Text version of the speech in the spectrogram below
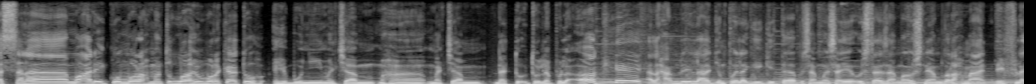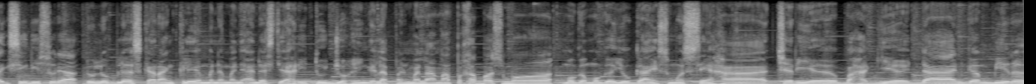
Assalamualaikum warahmatullahi wabarakatuh. Eh bunyi macam ha, macam datuk tu lah pula. Okey, alhamdulillah jumpa lagi kita bersama saya Ustaz Ahmad Husni Abdul Rahman. Refleksi di Suria dulu blur sekarang clear menemani anda setiap hari 7 hingga 8 malam. Apa khabar semua? Moga-moga you guys semua sihat, ceria, bahagia dan gembira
